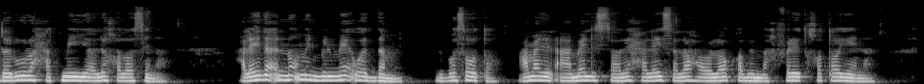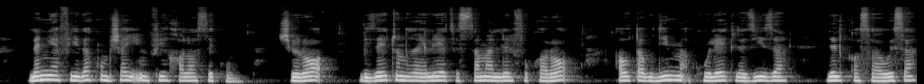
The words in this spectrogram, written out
ضرورة حتمية لخلاصنا. علينا أن نؤمن بالماء والدم. ببساطة عمل الأعمال الصالحة ليس له علاقة بمغفرة خطايانا. لن يفيدكم شيء في خلاصكم. شراء بزيت غالية الثمن للفقراء أو تقديم مأكولات لذيذة للقساوسة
